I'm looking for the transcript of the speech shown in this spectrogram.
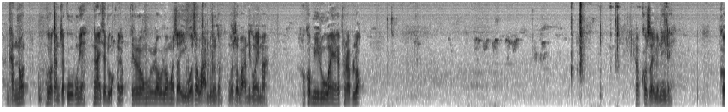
การขันน็อตหรือว่าขันสกรูพวกนี้ง่ายสะดวกนะครับเดี๋ยวเราลองเราลองมาใส่หัวสว่านดูนะครับ หัวสว่านที่เขาให้มา เขาก็มีรูให้นะครับสำหรับล็อก ครับก็ใส่แบบนี้เลย ก็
